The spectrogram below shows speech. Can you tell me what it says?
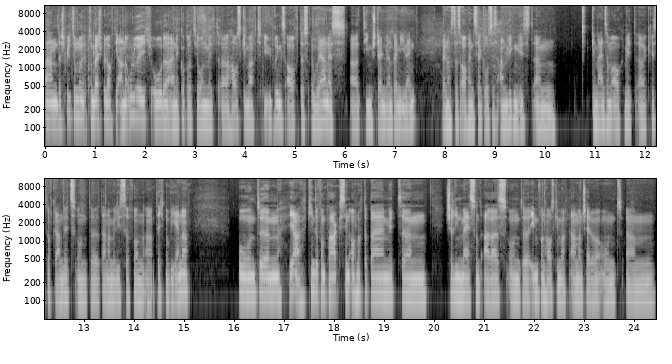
ähm, da spielt zum, zum, Beispiel auch die Anna Ulrich oder eine Kooperation mit äh, Hausgemacht, die übrigens auch das Awareness-Team stellen werden beim Event. weil uns das auch ein sehr großes Anliegen ist. Ähm, gemeinsam auch mit äh, Christoph Granditz und äh, Dana Melissa von äh, Techno Vienna. Und ähm, ja, Kinder vom Park sind auch noch dabei mit ähm, Charlene Meiss und Aras und äh, eben von Haus gemacht Armand Shadow und ähm,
